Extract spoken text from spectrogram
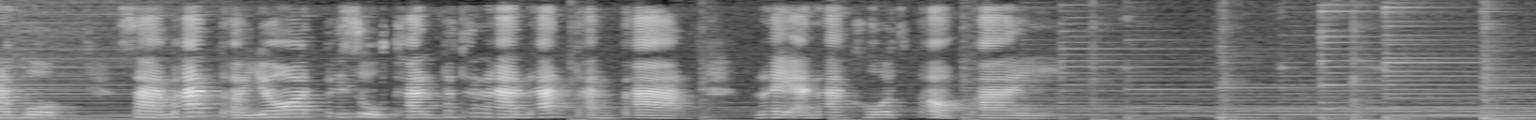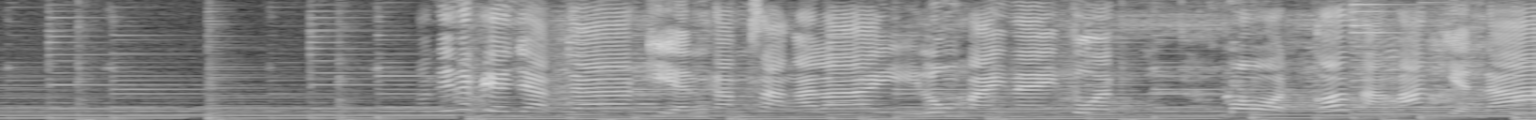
ระบบสามารถต่อยอดไปสู่การพัฒนาด้านต่างๆ ในอนาคตต่อไปตอนนี้นักเรียนอยากจะเขียนคำสั่งอะไรลงไปในตัวบอร์ดก็สามารถเขียนได้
